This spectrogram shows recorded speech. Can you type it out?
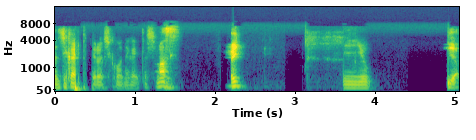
また次回よろしくお願いいたします。はい。いいよ。いや。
